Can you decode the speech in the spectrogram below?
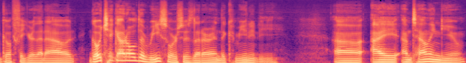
go figure that out. Go check out all the resources that are in the community. Uh, I I'm telling you,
